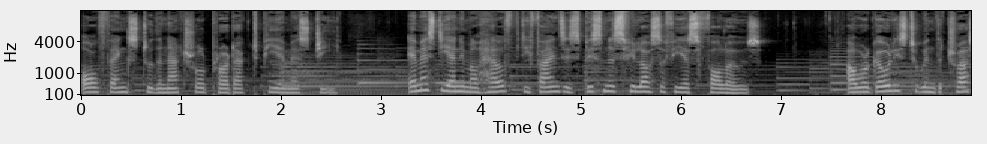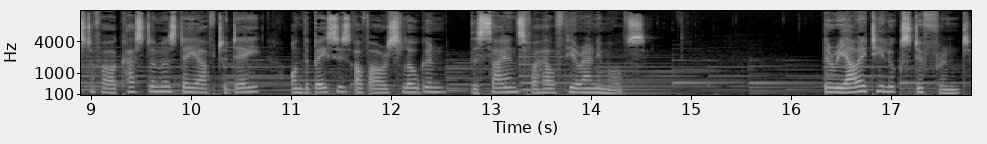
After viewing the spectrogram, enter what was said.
all thanks to the natural product PMSG. MSD Animal Health defines its business philosophy as follows Our goal is to win the trust of our customers day after day on the basis of our slogan, The Science for Healthier Animals the reality looks different.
